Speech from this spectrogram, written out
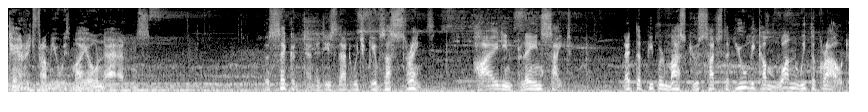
tear it from you with my own hands. The second tenet is that which gives us strength. Hide in plain sight. Let the people mask you such that you become one with the crowd.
